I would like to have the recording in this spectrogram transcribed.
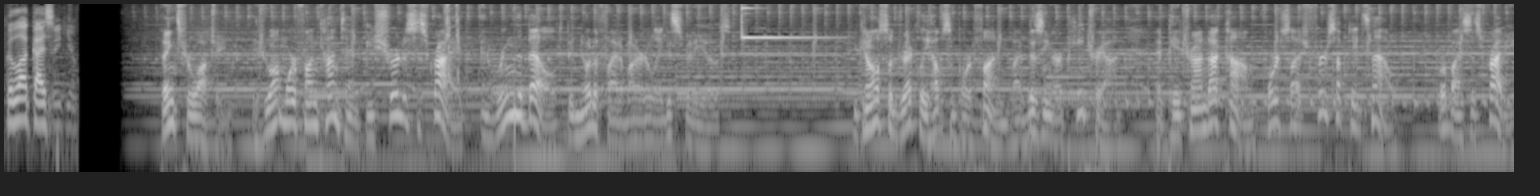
Good luck, guys. Thank you. Thanks for watching. If you want more fun content, be sure to subscribe and ring the bell to be notified about our latest videos. You can also directly help support Fun by visiting our Patreon at patreon.com forward slash first updates now or by subscribing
